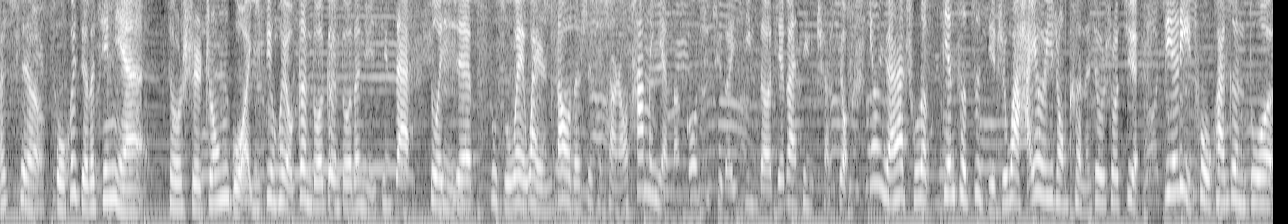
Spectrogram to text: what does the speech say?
而且我会觉得今年就是中国一定会有更多更多的女性在做一些不足为外人道的事情上，然后他们也能够去取得一定的阶段性成就。因为原来除了鞭策自己之外，还有一种可能就是说去接力拓宽更多。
